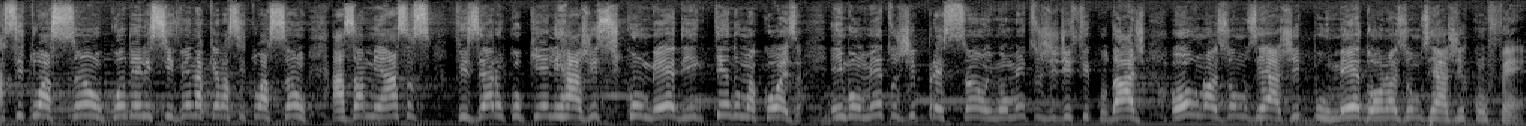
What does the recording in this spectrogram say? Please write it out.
A situação, quando ele se vê naquela situação, as ameaças fizeram com que ele reagisse com medo. E entenda uma coisa: em momentos de pressão, em momentos de dificuldade, ou nós vamos reagir por medo, ou nós vamos reagir com fé.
